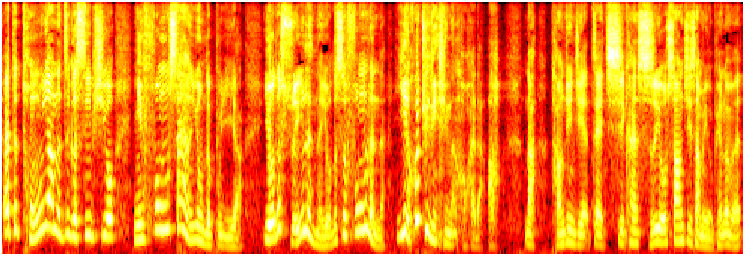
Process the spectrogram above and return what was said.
哎，这同样的这个 CPU，你风扇用的不一样，有的水冷的，有的是风冷的，也会决定性能好坏的啊。那唐俊杰在期刊《石油商记》上面有篇论文《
